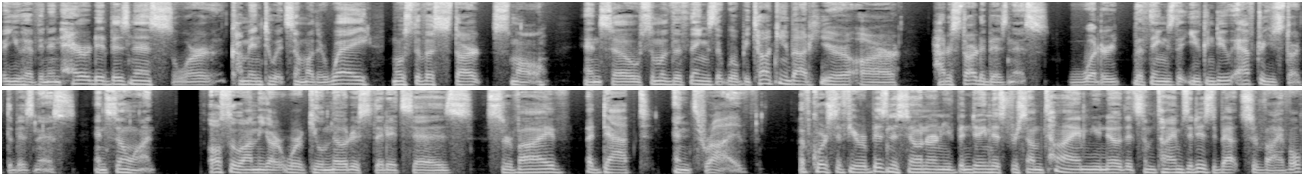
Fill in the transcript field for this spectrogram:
you have an inherited business or come into it some other way, most of us start small. And so some of the things that we'll be talking about here are how to start a business. What are the things that you can do after you start the business and so on. Also on the artwork, you'll notice that it says survive, adapt, and thrive. Of course, if you're a business owner and you've been doing this for some time, you know that sometimes it is about survival.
